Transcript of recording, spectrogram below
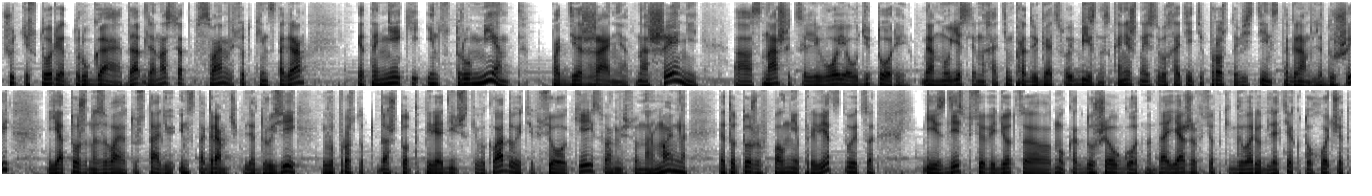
чуть история другая, да, для нас с вами все-таки Инстаграм это некий инструмент поддержания отношений, с нашей целевой аудиторией. Да, ну если мы хотим продвигать свой бизнес. Конечно, если вы хотите просто вести Инстаграм для души, я тоже называю эту стадию Инстаграмчик для друзей, и вы просто туда что-то периодически выкладываете, все окей, с вами все нормально, это тоже вполне приветствуется, и здесь все ведется, ну, как душе угодно, да, я же все-таки говорю для тех, кто хочет,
